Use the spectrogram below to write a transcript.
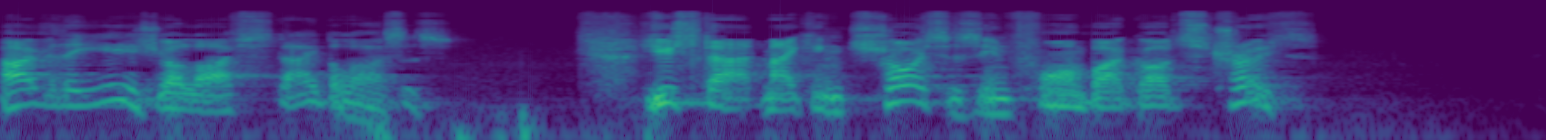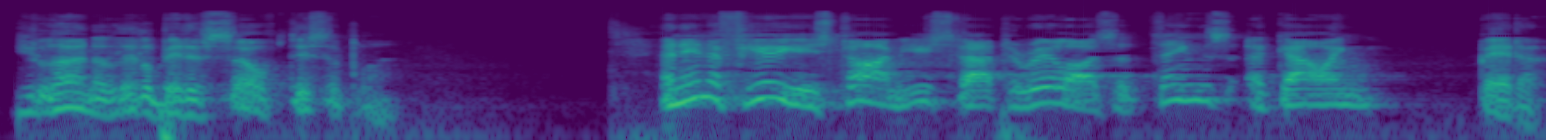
Over the years, your life stabilises. You start making choices informed by God's truth. You learn a little bit of self discipline. And in a few years' time, you start to realise that things are going better.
